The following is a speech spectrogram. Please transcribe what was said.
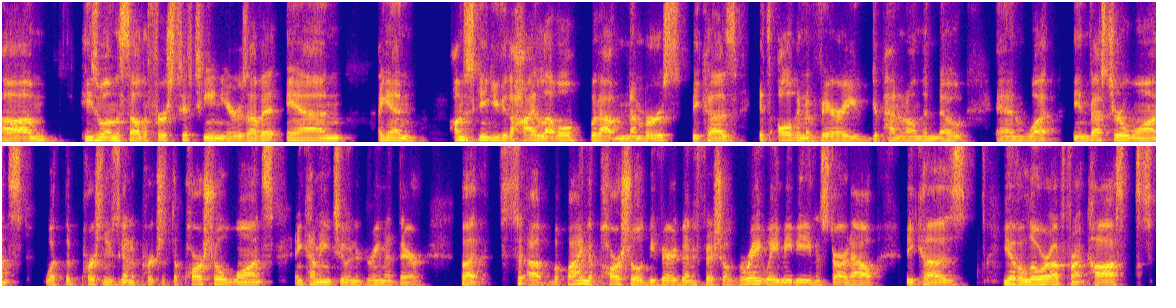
Um, he's willing to sell the first fifteen years of it, and again, I'm just going to give you the high level without numbers because it's all going to vary dependent on the note and what the investor wants, what the person who's going to purchase the partial wants, and coming to an agreement there. But, uh, but buying the partial would be very beneficial. Great way, maybe even start out because you have a lower upfront costs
